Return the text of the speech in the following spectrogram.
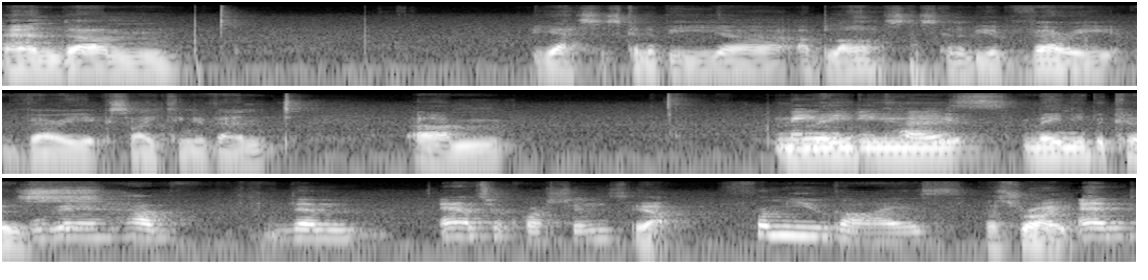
And um, yes, it's going to be uh, a blast. It's going to be a very, very exciting event. Um, Mainly maybe, because mainly because We're going to have them answer questions yeah, from you guys. that's right. And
